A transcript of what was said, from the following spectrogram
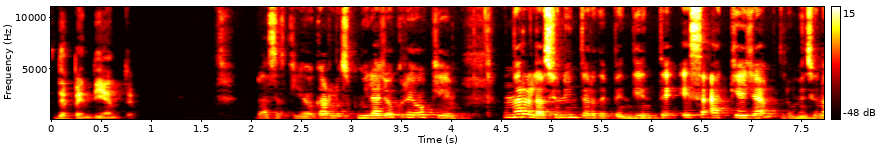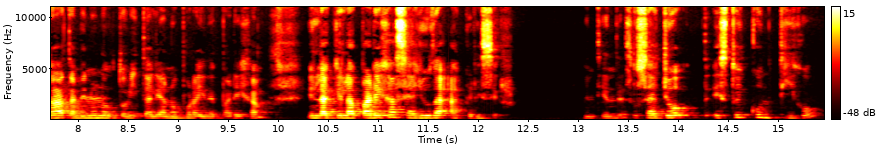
dependiente? Gracias, querido Carlos. Mira, yo creo que una relación interdependiente es aquella, lo mencionaba también un autor italiano por ahí de pareja, en la que la pareja se ayuda a crecer. ¿Me entiendes? O sea, yo estoy contigo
